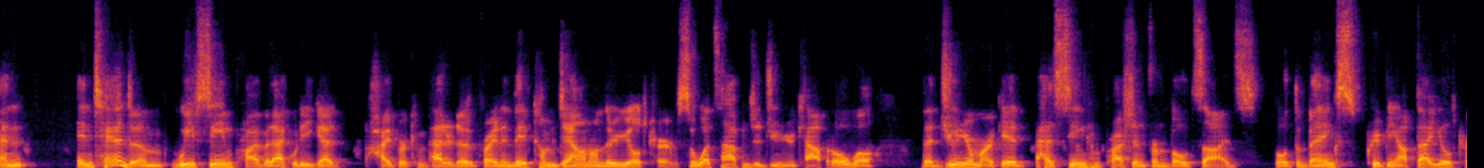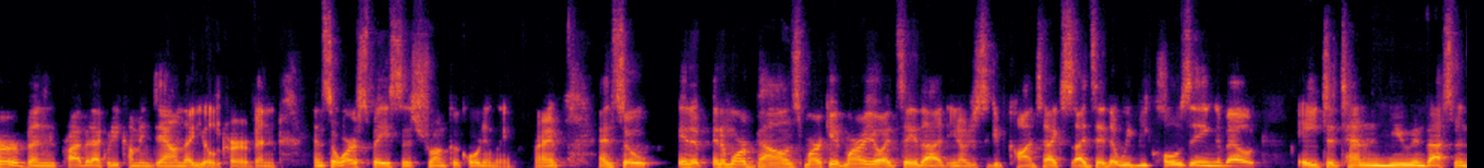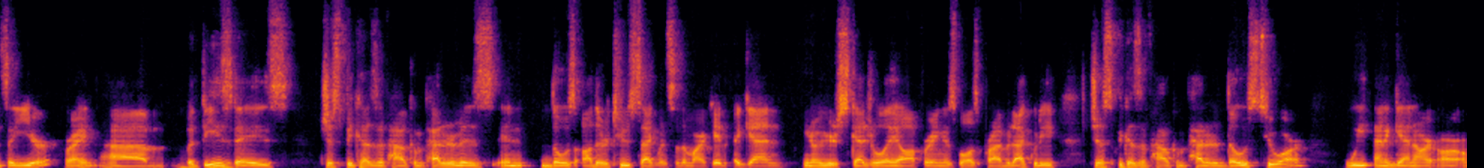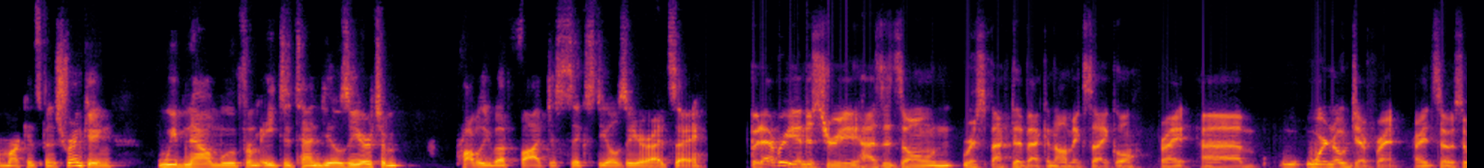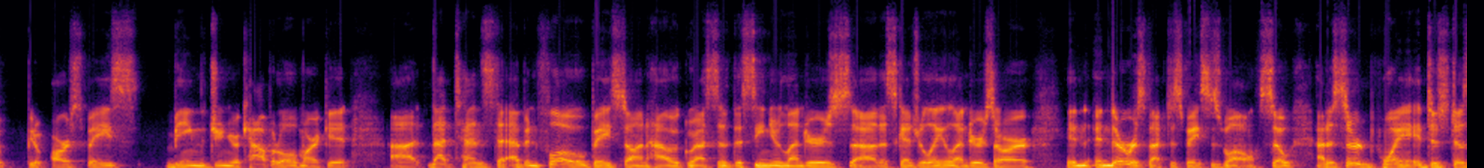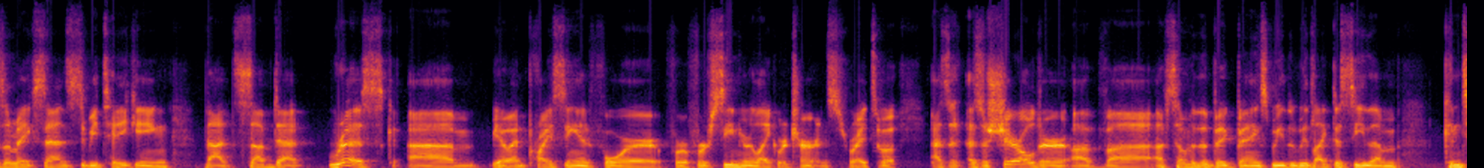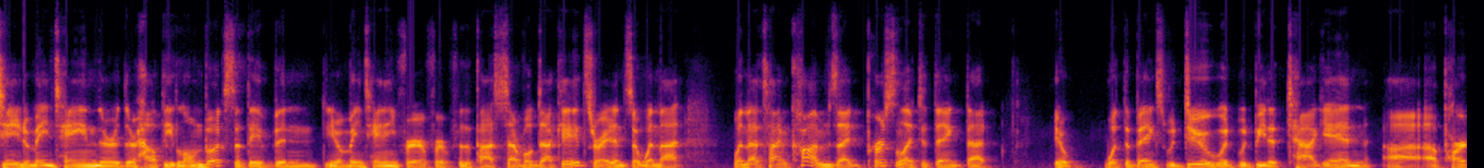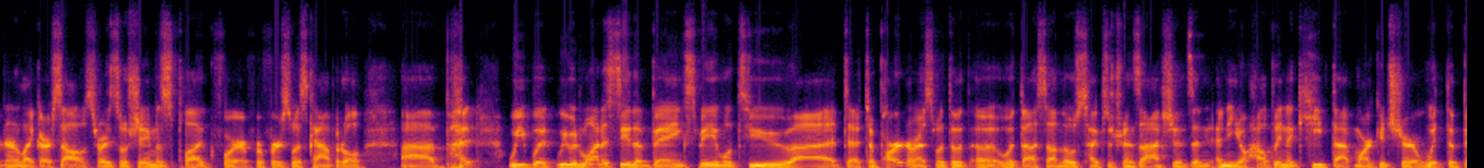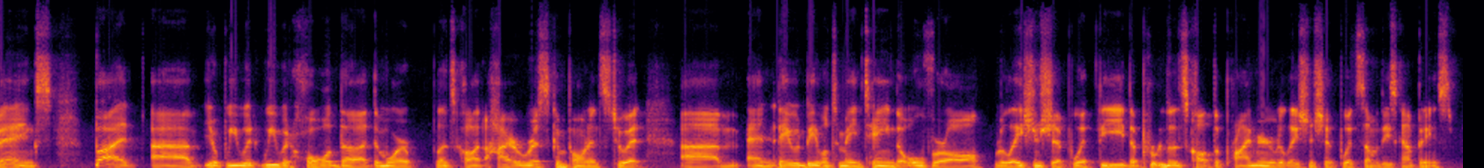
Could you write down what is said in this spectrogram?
And in tandem, we've seen private equity get hyper competitive, right? And they've come down on their yield curve. So what's happened to junior capital? Well, the junior market has seen compression from both sides, both the banks creeping up that yield curve and private equity coming down that yield curve. And, and so our space has shrunk accordingly, right? And so in a, in a more balanced market, Mario, I'd say that, you know, just to give context, I'd say that we'd be closing about eight to 10 new investments a year, right? Um, but these days, just because of how competitive is in those other two segments of the market, again, you know, your Schedule A offering as well as private equity, just because of how competitive those two are, we, and again, our, our market's been shrinking, we've now moved from eight to 10 deals a year to probably about five to six deals a year, I'd say but every industry has its own respective economic cycle, right? Um, we're no different, right? So, so you know, our space being the junior capital market, uh, that tends to ebb and flow based on how aggressive the senior lenders, uh, the Schedule A lenders are in, in their respective space as well. So at a certain point, it just doesn't make sense to be taking that sub debt risk, um, you know, and pricing it for for for senior like returns, right? So as a as a shareholder of uh, of some of the big banks, we we'd like to see them continue to maintain their their healthy loan books that they've been you know maintaining for for for the past several decades, right? And so when that when that time comes, I'd personally like to think that you know what the banks would do would, would be to tag in uh, a partner like ourselves, right? So shameless plug for for First West Capital, uh, but we would we would want to see the banks be able to uh, to, to, partner us with with, uh, with us on those types of transactions and and you know helping to keep that market share with the banks, but uh, you know we would we would hold the the more let's call it higher risk components to it, um, and they would be able to maintain the overall relationship with the the let's call it the primary relationship with some of these companies.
